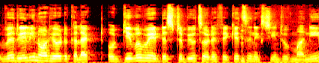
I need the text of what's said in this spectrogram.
We're really not here to collect or give away, distribute certificates in exchange of money.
